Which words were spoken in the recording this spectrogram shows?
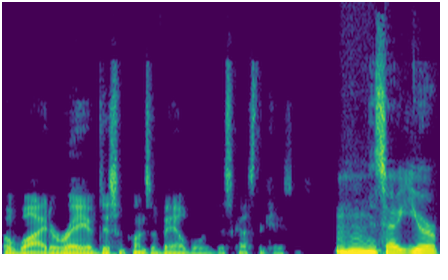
a wide array of disciplines available to discuss the cases. Mm-hmm. So you're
